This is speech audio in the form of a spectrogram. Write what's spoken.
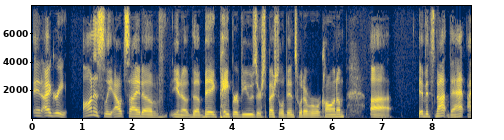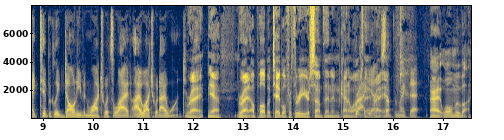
and I agree. Honestly, outside of you know the big pay per views or special events, whatever we're calling them, uh, if it's not that, I typically don't even watch what's live. I watch what I want. Right. Yeah. Right. I'll pull up a table for three or something and kind of watch right, that. yeah, right. something like that. All right. Well, we'll move on.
